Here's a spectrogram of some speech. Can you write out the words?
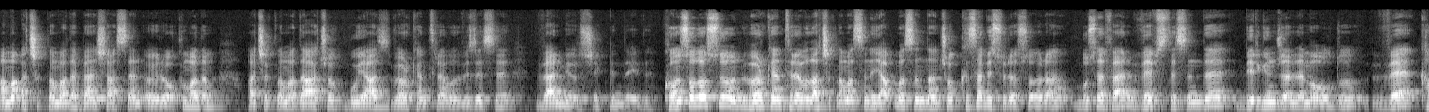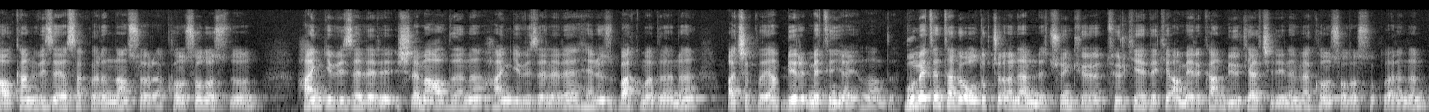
Ama açıklamada ben şahsen öyle okumadım. Açıklama daha çok bu yaz Work and Travel vizesi vermiyoruz şeklindeydi. Konsolosluğun Work and Travel açıklamasını yapmasından çok kısa bir süre sonra bu sefer web sitesinde bir güncelleme oldu ve kalkan vize yasaklarından sonra konsolosluğun hangi vizeleri işleme aldığını, hangi vizelere henüz bakmadığını açıklayan bir metin yayınlandı. Bu metin tabi oldukça önemli çünkü Türkiye'deki Amerikan Büyükelçiliğinin ve konsolosluklarının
